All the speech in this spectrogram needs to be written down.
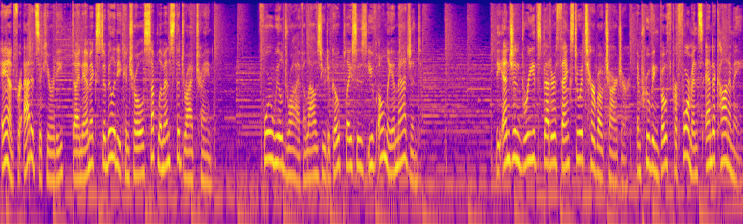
And for added security, Dynamic Stability Control supplements the drivetrain. Four-wheel drive allows you to go places you've only imagined. The engine breathes better thanks to a turbocharger, improving both performance and economy.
